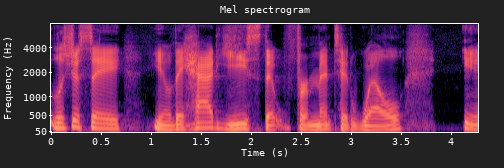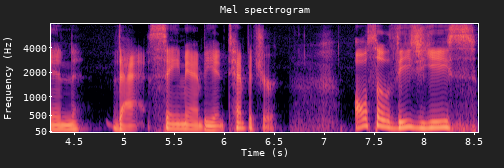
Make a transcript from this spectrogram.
Let's just say you know, they had yeast that fermented well in that same ambient temperature. Also, these yeasts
